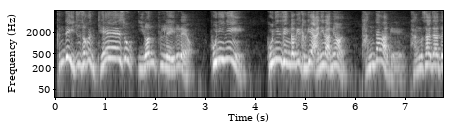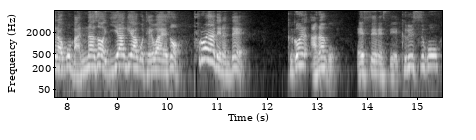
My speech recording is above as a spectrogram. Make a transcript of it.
근데 이준석은 계속 이런 플레이를 해요. 본인이 본인 생각이 그게 아니라면 당당하게 당사자들하고 만나서 이야기하고 대화해서 풀어야 되는데 그걸 안 하고 SNS에 글을 쓰고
